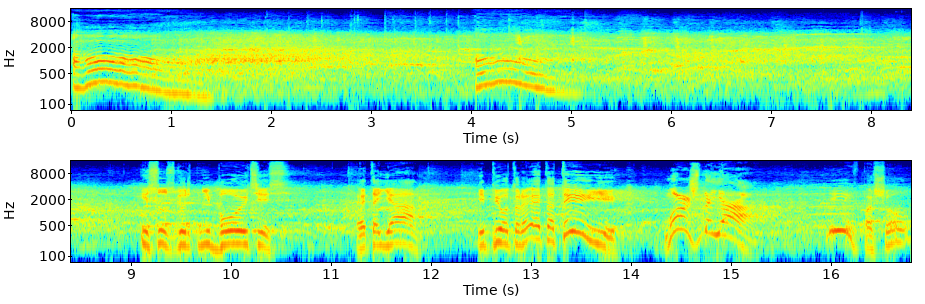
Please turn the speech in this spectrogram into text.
А Иисус говорит, не бойтесь, это я. И Петр, это ты. можно я? И пошел.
